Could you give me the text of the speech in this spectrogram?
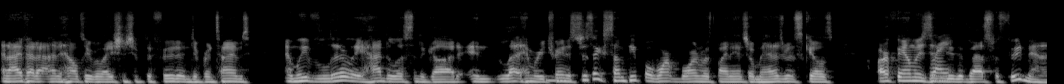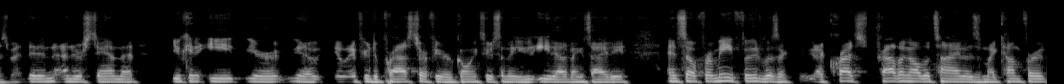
and I've had an unhealthy relationship to food in different times. And we've literally had to listen to God and let Him retrain mm-hmm. us. Just like some people weren't born with financial management skills, our families didn't right. do the best with food management. They didn't understand that you can eat your, you know, if you're depressed or if you're going through something, you eat out of anxiety. And so for me, food was a, a crutch, traveling all the time is my comfort.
